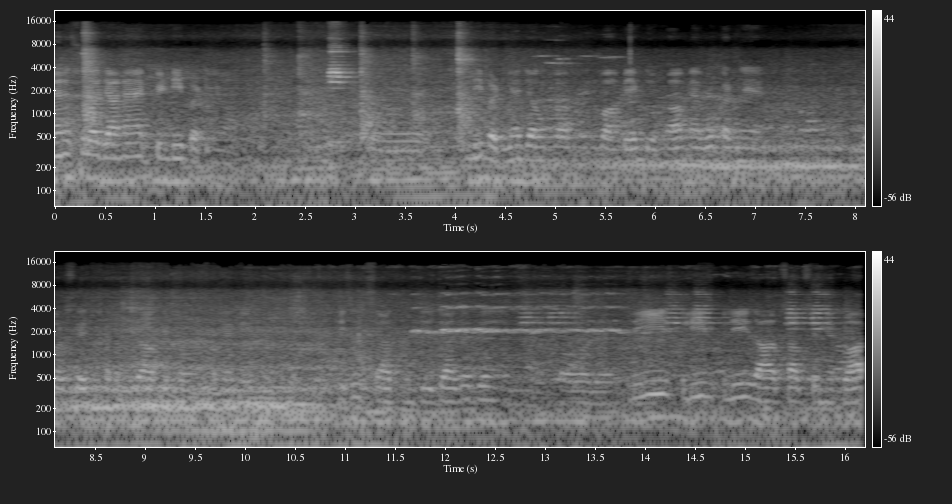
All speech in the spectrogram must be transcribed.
मैंने सुबह जाना है पिंडी पटियाँ तो पिंडी पटियाँ जाऊँगा, वहाँ पे एक दो काम है, वो करने हैं। और फिर आके करेंगे इसी साथ मुझे इजाज़त दें। और प्लीज़ प्लीज़ प्लीज़ आप सबसे मैं दुआ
